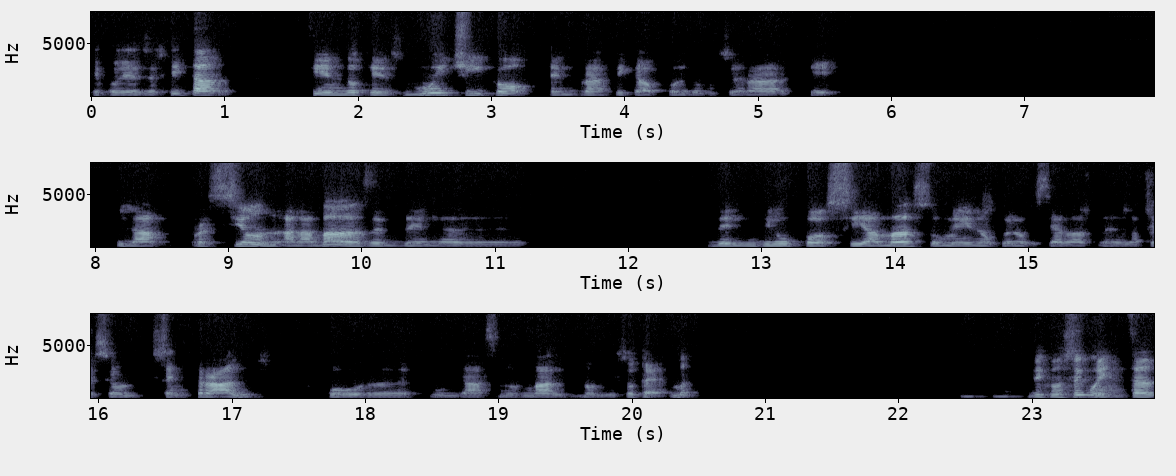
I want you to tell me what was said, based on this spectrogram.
que podía ejercitar, siendo que es muy chico, en práctica puedo considerar que la presión a la base del, del grupo sea más o menos lo que sea la, eh, la presión central por eh, un gas normal non isoterma. De consecuencia,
